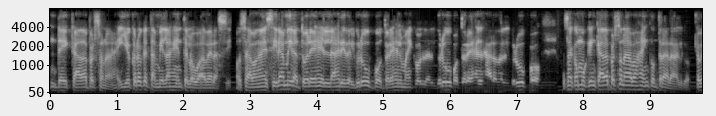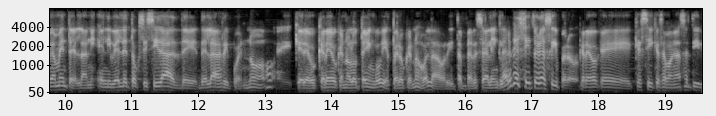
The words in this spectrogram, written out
de cada personaje. Y yo creo que también la gente lo va a ver así. O sea, van a decir, ah, mira, tú eres el Larry del grupo, tú eres el Michael del grupo, tú eres el Jaro del grupo. O sea, como que en cada personaje vas a encontrar algo. Obviamente, la- el nivel de toxicidad de, de Larry, pues no, eh, creo, creo que no lo tengo y espero que no, ¿verdad? Ahorita parece alguien, claro que sí, tú eres así, pero creo que, que sí, que se van a sentir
